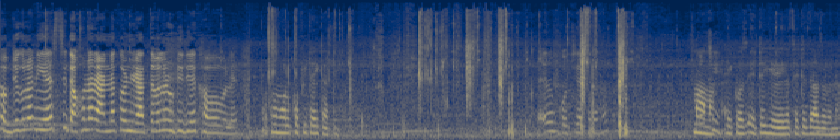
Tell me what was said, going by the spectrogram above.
সবজিগুলো নিয়ে এসেছি তখন আর রান্না করিনি রাত্রেবেলা রুটি দিয়ে খাব বলে। প্রথম ওলকপিটাই কাটি। একদম কচি আছে দেখো। মা মা এই এটাই হয়ে গেছে এটা দেওয়া যাবে না।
